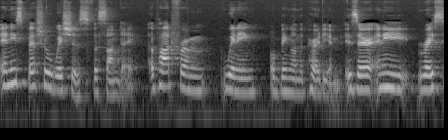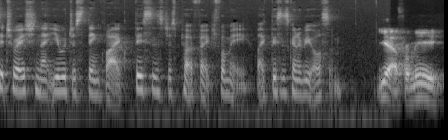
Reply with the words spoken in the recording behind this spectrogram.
any special wishes for Sunday apart from winning or being on the podium? Is there any race situation that you would just think like this is just perfect for me? Like this is going to be awesome. Yeah, for me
